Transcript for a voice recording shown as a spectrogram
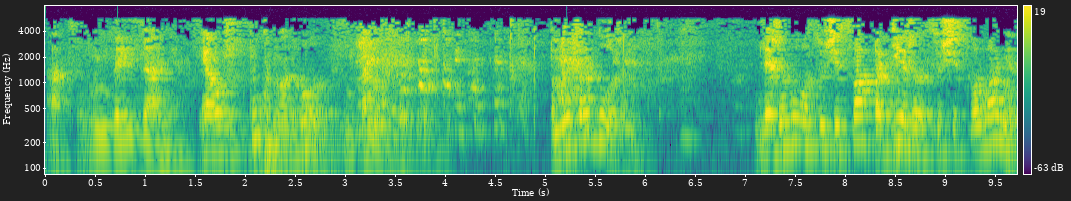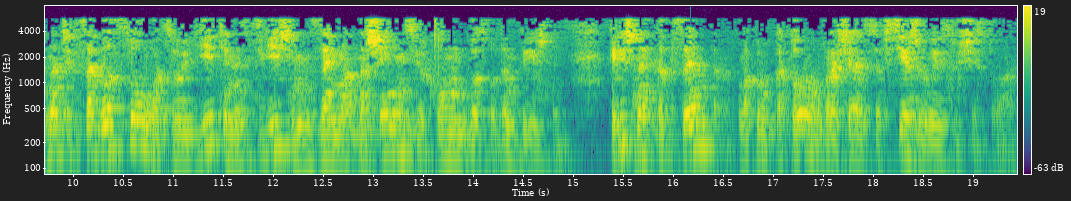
от недоедания. Я уже пухну от голода, непонятно. Мы продолжим. Для живого существа поддерживать существование значит согласовывать свою деятельность с вечными взаимоотношениями с Верховным Господом Кришной. Кришна это центр, вокруг которого вращаются все живые существа.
